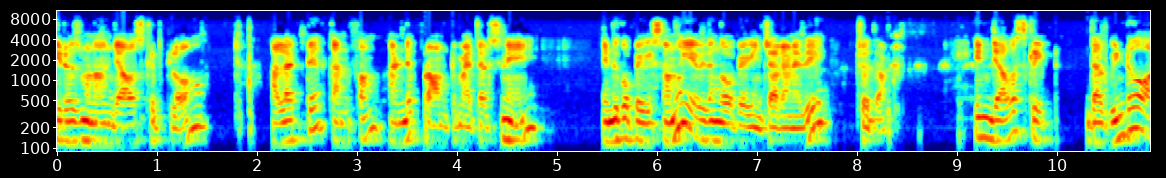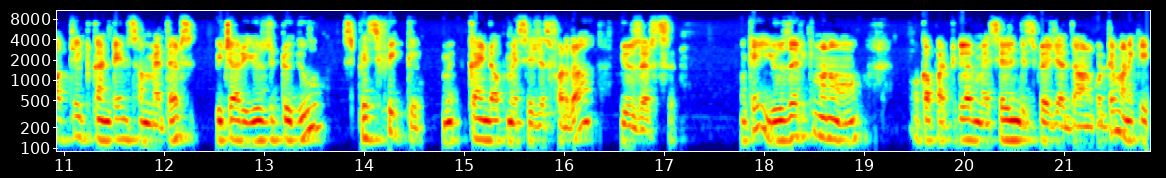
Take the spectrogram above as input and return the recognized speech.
ఈరోజు మనం జావా స్క్రిప్ట్లో అలర్ట్ కన్ఫర్మ్ అండ్ ప్రాంప్ట్ మెథడ్స్ని ఎందుకు ఉపయోగిస్తాము ఏ విధంగా ఉపయోగించాలి అనేది చూద్దాం. In JavaScript the window object contain some methods which are used to give specific kind of messages for the users okay యూజర్కి మనం ఒక పర్టికులర్ మెసేజ్ని డిస్ప్లే చేద్దాం అనుకుంటే మనకి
